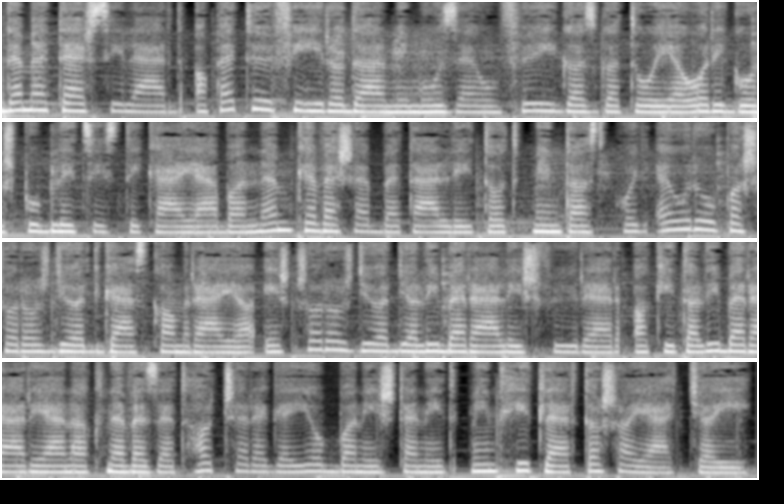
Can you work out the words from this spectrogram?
Demeter Szilárd, a Petőfi Irodalmi Múzeum főigazgatója origós publicisztikájában nem kevesebbet állított, mint azt, hogy Európa Soros György gázkamrája és Soros György a liberális Führer, akit a liberáriának nevezett hadserege jobban istenít, mint Hitler a sajátjai.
